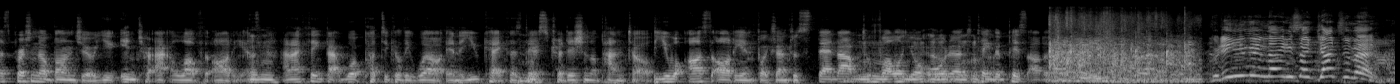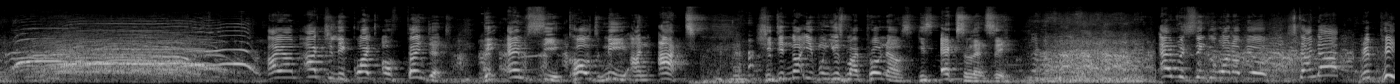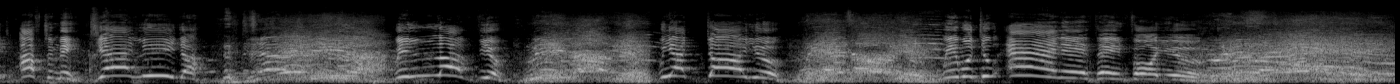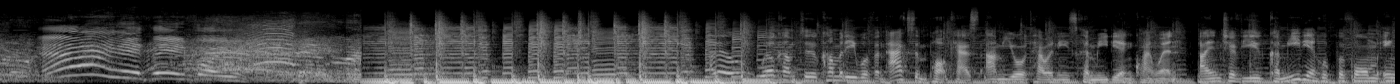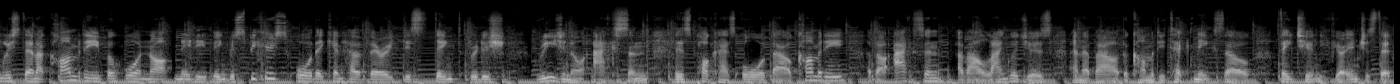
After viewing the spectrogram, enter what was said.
as President Obonjo, you interact a lot with the audience, Mm-hmm. and I think that worked particularly well in the UK because there's traditional panto. You will ask the audience, for example, to stand up, Mm-hmm. to follow your order, to take the piss out of. Good evening, ladies and gentlemen. I am actually quite offended. The MC called me an act. She did not even use my pronouns, His Excellency. Every single one of you, stand up, repeat after me. Dear leader. Dear leader. We love you. We love you. We adore you. We adore you. We will do anything for you. Welcome to Comedy with an Accent podcast. I'm your Taiwanese comedian Kuan-wen. I interview comedians who perform English stand-up comedy but who are not native English speakers or they can have a very distinct British regional accent. This podcast is all about comedy, about accent, about languages, and about the comedy technique. So stay tuned if you're interested.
